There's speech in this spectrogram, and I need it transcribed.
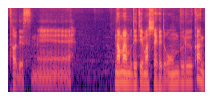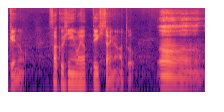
たですね。名前も出てましたけど、オンブルー関係の作品はやっていきたいなと。うん。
